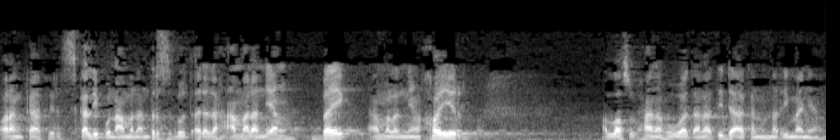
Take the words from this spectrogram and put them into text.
orang kafir sekalipun amalan tersebut adalah amalan yang baik, amalan yang khair Allah Subhanahu wa taala tidak akan menerimanya.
